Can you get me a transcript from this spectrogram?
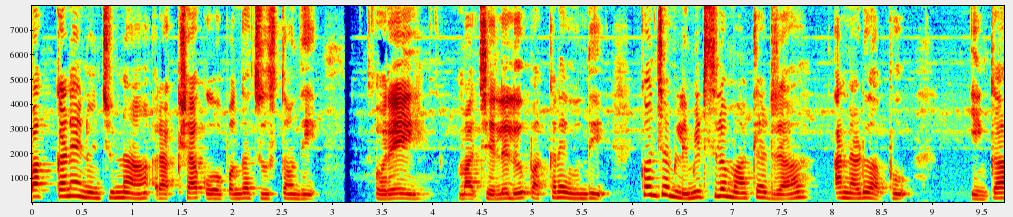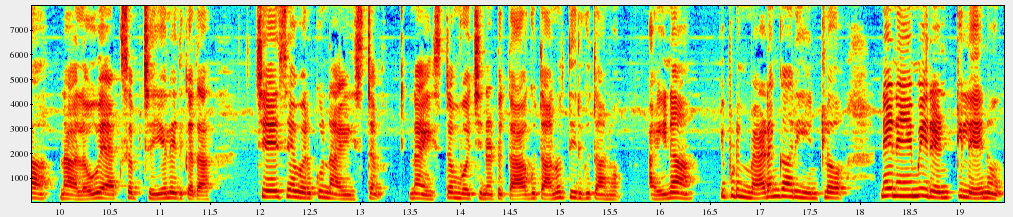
పక్కనే నుంచున్న రక్ష కోపంగా చూస్తోంది. ఒరేయ్ మా చెల్లెలు పక్కనే ఉంది. కొంచెం లిమిట్స్లో మాట్లాడరా అన్నాడు అప్పు. ఇంకా నా లవ్ యాక్సెప్ట్ చేయలేదు కదా. చేసే వరకు నా ఇష్టం నా ఇష్టం వచ్చినట్టు తాగుతాను తిరుగుతాను. అయినా ఇప్పుడు మేడం గారి ఇంట్లో నేనేమీ రెంట్కి లేను.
